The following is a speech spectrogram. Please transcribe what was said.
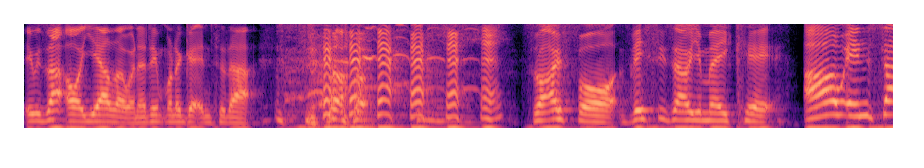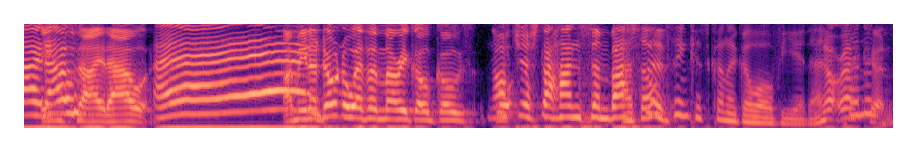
it was that or yellow, and I didn't want to get into that. So, so I thought, this is how you make it Oh, inside, out. inside out. Hey! I mean, I don't know whether Marigold goes. Not but- just a handsome bastard. I bastard. don't think it's going to go over your then. Not can reckon.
